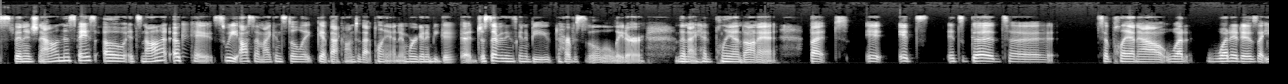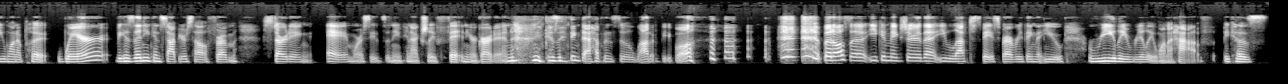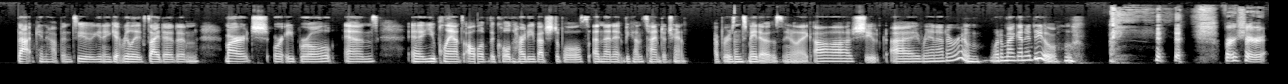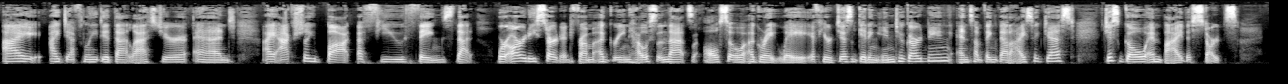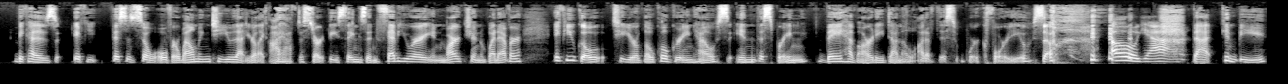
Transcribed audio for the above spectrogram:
spinach now in this space? Oh, it's not? Okay, sweet, awesome. I can still like get back onto that plan and we're going to be good. Just everything's going to be harvested a little later than I had planned on it. But it it's it's good to to plan out what what it is that you want to put where because then you can stop yourself from starting a more seeds than you can actually fit in your garden because i think that happens to a lot of people but also you can make sure that you left space for everything that you really really want to have because that can happen too. You know you get really excited in march or april and uh, you plant all of the cold hardy vegetables and then it becomes time to transplant peppers and tomatoes and you're like oh shoot i ran out of room. What am i going to do? For sure. I I definitely did that last year and I actually bought a few things that were already started from a greenhouse and that's also a great way if you're just getting into gardening and something that I suggest just go and buy the starts because if you, this is so overwhelming to you that you're like, I have to start these things in February and March and whatever. If you go to your local greenhouse in the spring, they have already done a lot of this work for you. So, oh, yeah, that can be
